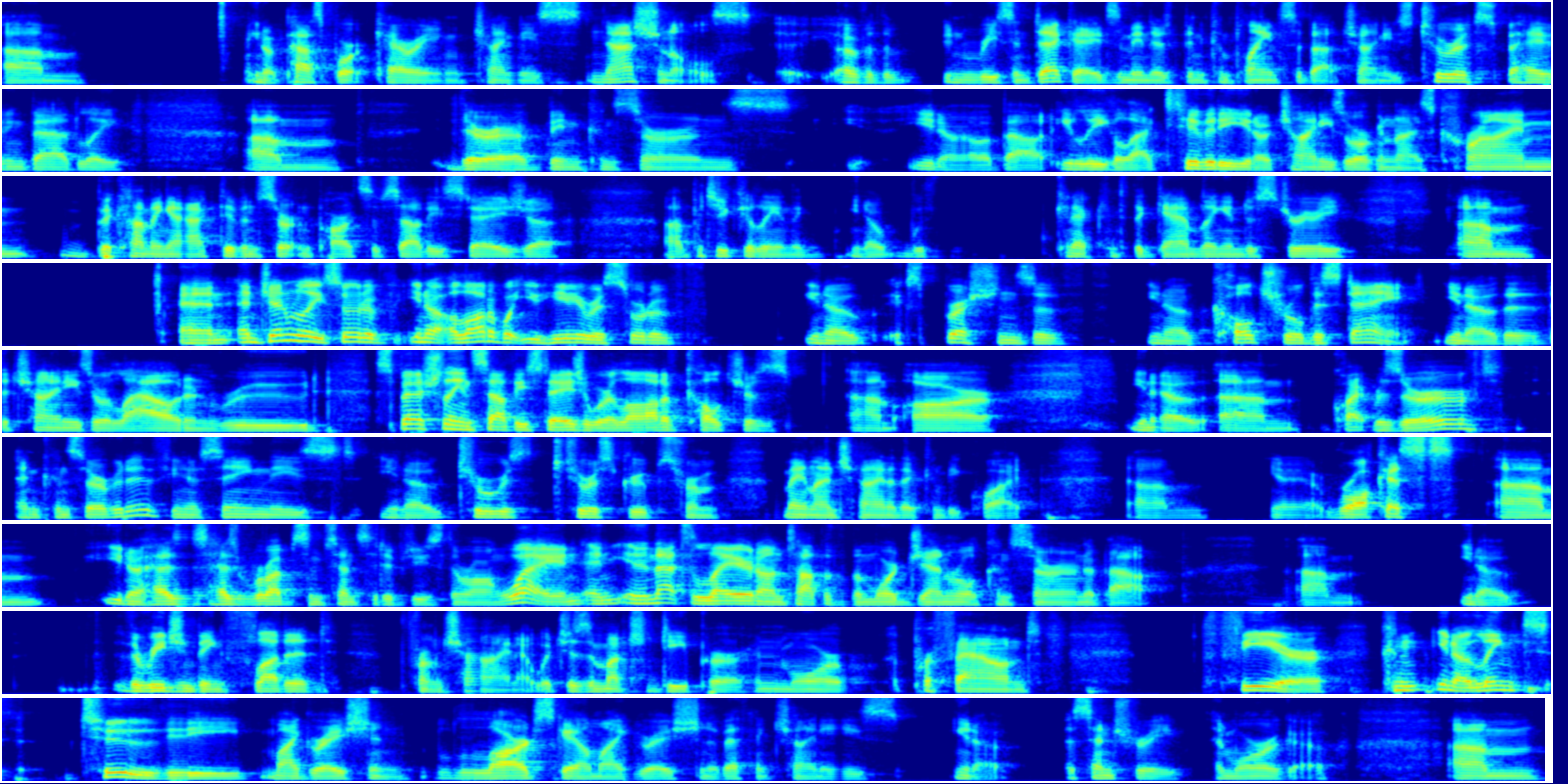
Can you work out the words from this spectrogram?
um, you know, passport carrying Chinese nationals uh, over the in recent decades. I mean, there's been complaints about Chinese tourists behaving badly. Um, there have been concerns you know about illegal activity you know chinese organized crime becoming active in certain parts of southeast asia uh, particularly in the you know with connecting to the gambling industry. Um, and and generally sort of you know a lot of what you hear is sort of you know expressions of you know cultural disdain. You know the the chinese are loud and rude especially in southeast asia where a lot of cultures um, are you know um, quite reserved and conservative. You know seeing these you know tourist tourist groups from mainland china that can be quite um, you know raucous um, you know has has rubbed some sensitivities the wrong way and, and and that's layered on top of the more general concern about um, you know the region being flooded from China, which is a much deeper and more profound fear, con, you know, linked to the migration, large scale migration of ethnic Chinese, you know, a century and more ago. Um,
